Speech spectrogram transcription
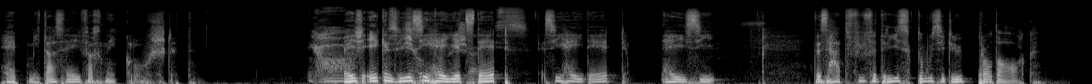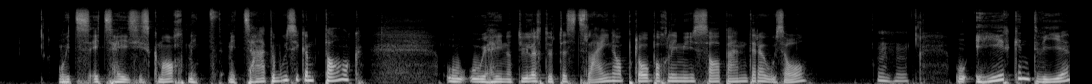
hat mich das einfach nicht gelustet. ja. Weißt du, irgendwie, sie haben jetzt dort, Scheiß. sie haben dort, haben sie, das hat 35'000 Leute pro Tag. Und jetzt, jetzt haben sie es gemacht mit, mit 10'000 am Tag. Und, und haben natürlich durch das das Line-Up, glaube ich, ein bisschen müssen abändern und so. Mhm. Und irgendwie,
